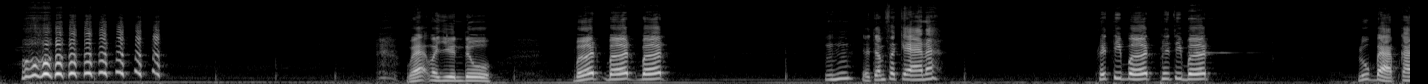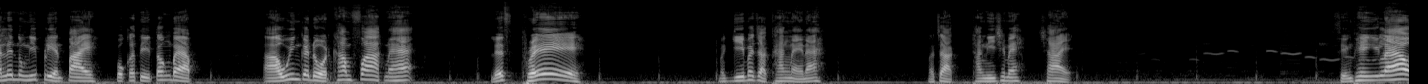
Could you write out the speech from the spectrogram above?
แวะมายืนดู เบิร์ดเบิร์ดเบิร์ดอือย่าจำสแกนนะ Pretty Bird Pretty Bird รูปแบบการเล่นตรงนี้เปลี่ยนไป ปกติต้องแบบอ่าวิ่งกระโดดข้ามฟากนะฮะ Let's pray เมื่อกี้มาจากทางไหนนะ มาจากทางนี้ใช่ไหม ใช่ เสียงเพลงอีกแล้ว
